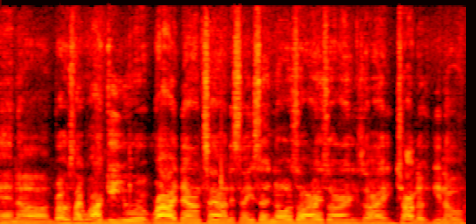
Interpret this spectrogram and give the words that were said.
And uh, was like, well, I'll give you a ride downtown. He said, no, it's all right, it's all right, it's all right. Trying to, you know,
